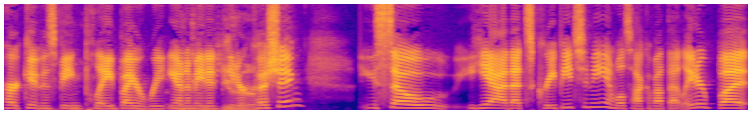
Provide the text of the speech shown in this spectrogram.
Tarkin is being played by a reanimated Peter. Cushing. So, yeah, that's creepy to me, and we'll talk about that later. But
